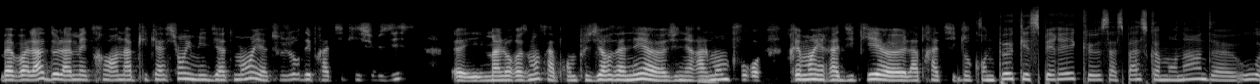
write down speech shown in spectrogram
ben voilà, de la mettre en application immédiatement. Il y a toujours des pratiques qui subsistent. Euh, et malheureusement, ça prend plusieurs années euh, généralement mmh. pour vraiment éradiquer euh, la pratique. Donc on ne peut qu'espérer que ça se passe comme en Inde, où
